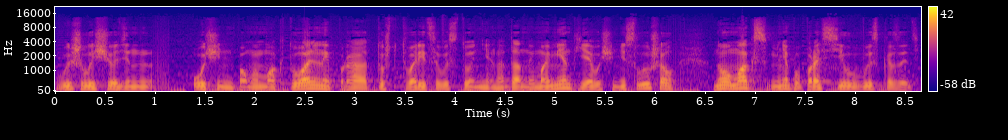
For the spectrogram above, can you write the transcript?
вышел еще один очень, по-моему, актуальный про то, что творится в Эстонии на данный момент. Я его еще не слушал, но Макс меня попросил высказать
